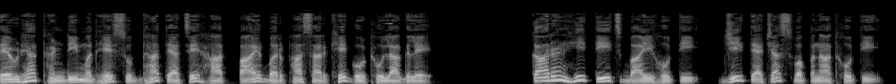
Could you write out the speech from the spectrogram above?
तेवढ्या थंडीमध्ये सुद्धा त्याचे हातपाय बर्फासारखे गोठू लागले. कारण ही तीच बाई होती जी त्याच्या स्वप्नात होती.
